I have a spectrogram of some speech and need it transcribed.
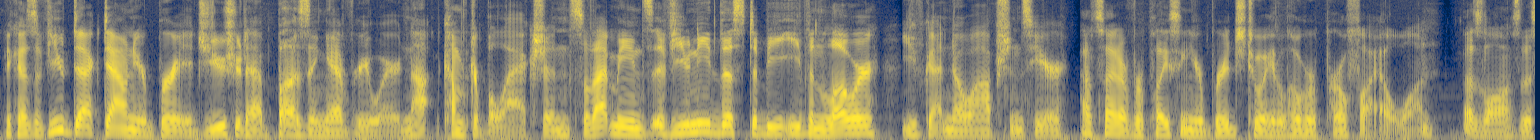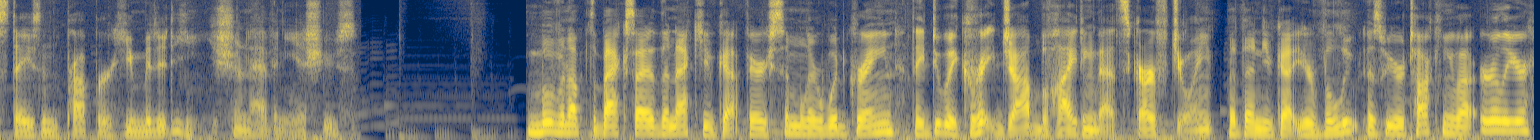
Because if you deck down your bridge, you should have buzzing everywhere, not comfortable action. So that means if you need this to be even lower, you've got no options here, outside of replacing your bridge to a lower profile one. As long as this stays in proper humidity, you shouldn't have any issues. Moving up the backside of the neck, you've got very similar wood grain. They do a great job of hiding that scarf joint. But then you've got your volute as we were talking about earlier.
